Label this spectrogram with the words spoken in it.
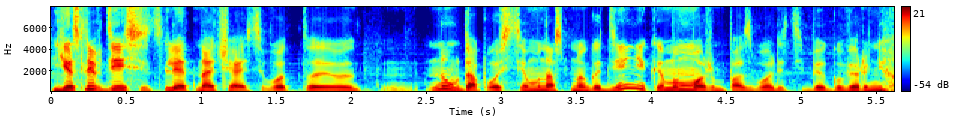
Если в 10 лет начать, вот, э, ну, допустим, у нас много денег, и мы можем позволить тебе гувернер.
